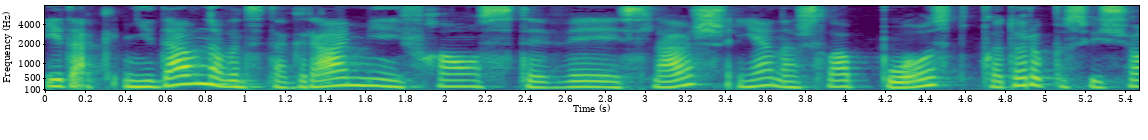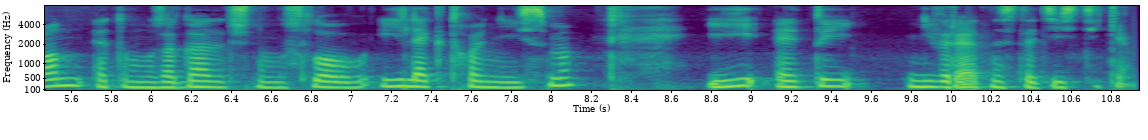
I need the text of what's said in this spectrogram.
Итак, недавно в инстаграме France TV slash я нашла пост, который посвящен этому загадочному слову электронизм и этой невероятной статистике.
